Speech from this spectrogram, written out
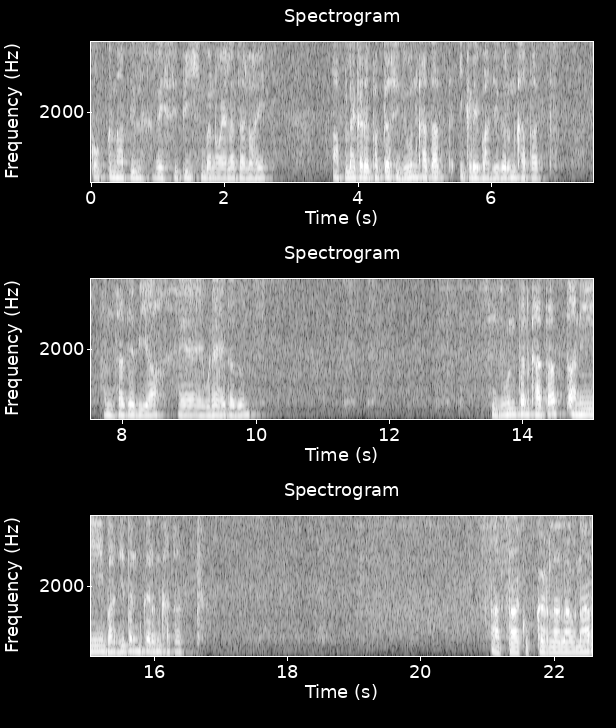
कोकणातील रेसिपी बनवायला चालू आहे. आपल्याकडे फक्त शिजवून खातात इकडे भाजी करून खातात. फणसाच्या बिया हे एवढे आहेत अजून. शिजवून पण खातात आणि भाजी पण करून खातात. आता कुकरला लावणार.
